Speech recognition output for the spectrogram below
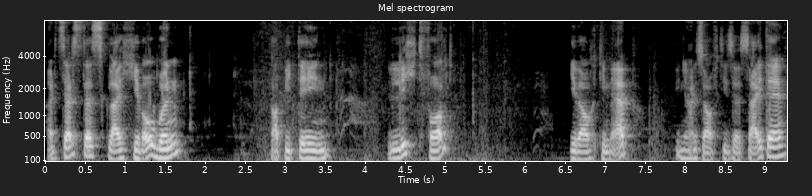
Als erstes gleich hier oben Kapitän Lichtford. Hier auch die Map. Bin also auf dieser Seite.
